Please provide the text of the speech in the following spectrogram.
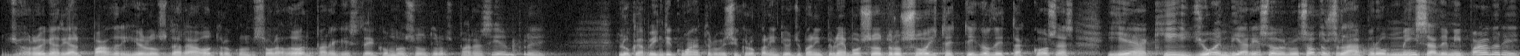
yo rogaré al Padre y Él os dará otro consolador para que esté con vosotros para siempre. Lucas 24, versículo 48 y 49. Vosotros sois testigos de estas cosas, y he aquí, yo enviaré sobre vosotros la promesa de mi Padre.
